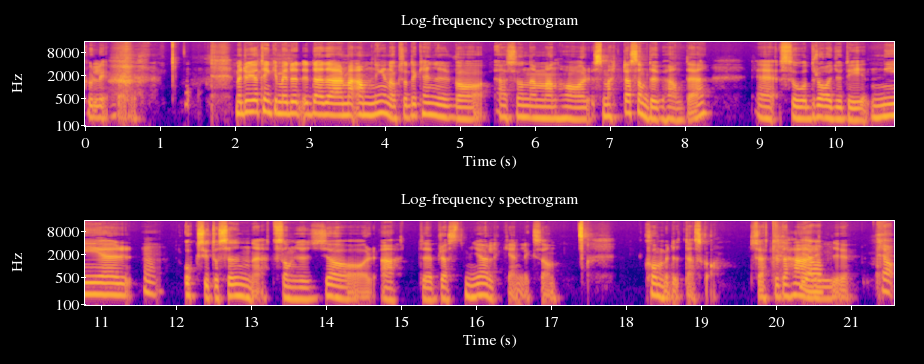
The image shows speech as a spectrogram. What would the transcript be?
gullig bebis. Men du, jag tänker med det, det där med amningen också, det kan ju vara, alltså när man har smärta som du hade, eh, så drar ju det ner Mm. oxytocinet som ju gör att eh, bröstmjölken liksom kommer dit den ska. Så att det här Ja. är ju, Ja.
